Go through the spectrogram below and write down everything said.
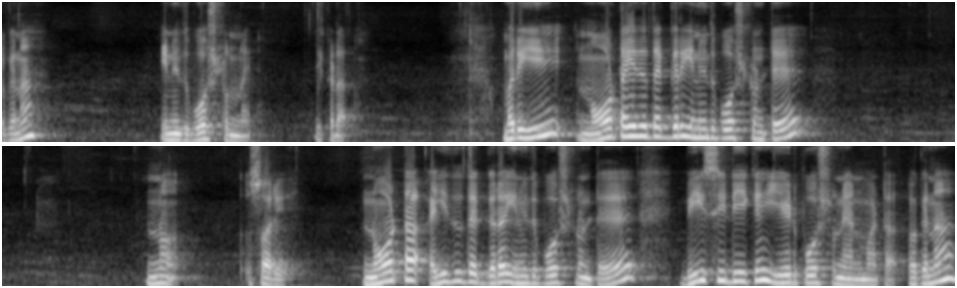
ఓకేనా? ఎనిమిది పోస్టులు ఉన్నాయి ఇక్కడ. మరి నూట ఐదు దగ్గర ఎనిమిది పోస్టులు ఉంటే నో సారీ. నూట ఐదు దగ్గర ఎనిమిది పోస్టులు ఉంటే బీసీడీకి ఏడు పోస్టులు ఉన్నాయన్నమాట ఓకేనా?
